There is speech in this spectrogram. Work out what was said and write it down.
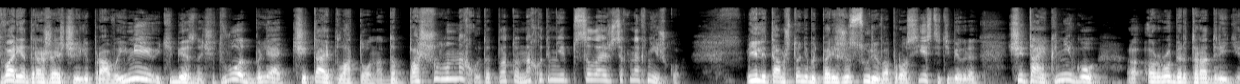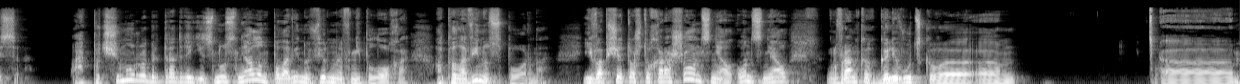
тварь я дрожащая или право имею, и тебе, значит, вот, блядь, читай Платона. Да пошел он нахуй этот Платон, нахуй ты мне ссылаешься на книжку. Или там что-нибудь по режиссуре вопрос есть, и тебе говорят, читай книгу э, Роберта Родригеса. А почему Роберт Родригес? Ну, снял он половину фильмов неплохо, а половину спорно. И вообще то, что хорошо он снял, он снял в рамках голливудского... Э, э,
